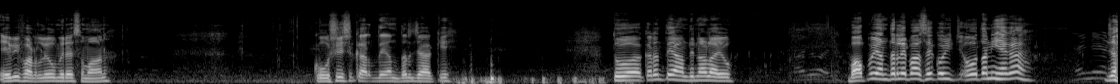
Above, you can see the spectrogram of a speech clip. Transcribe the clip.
ਇਹ ਵੀ ਫੜ ਲਿਓ ਮੇਰੇ ਸਮਾਨ। ਕੋਸ਼ਿਸ਼ ਕਰਦੇ ਅੰਦਰ ਜਾ ਕੇ। ਤੋ, ਕਰਨ ਧਿਆਨ ਦੇ ਨਾਲ ਆਇਓ। ਬਾਪੂ ਜੀ ਅੰਦਰਲੇ ਪਾਸੇ ਕੋਈ ਉਹ ਤਾਂ ਨਹੀਂ ਹੈਗਾ? ਜਾ-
